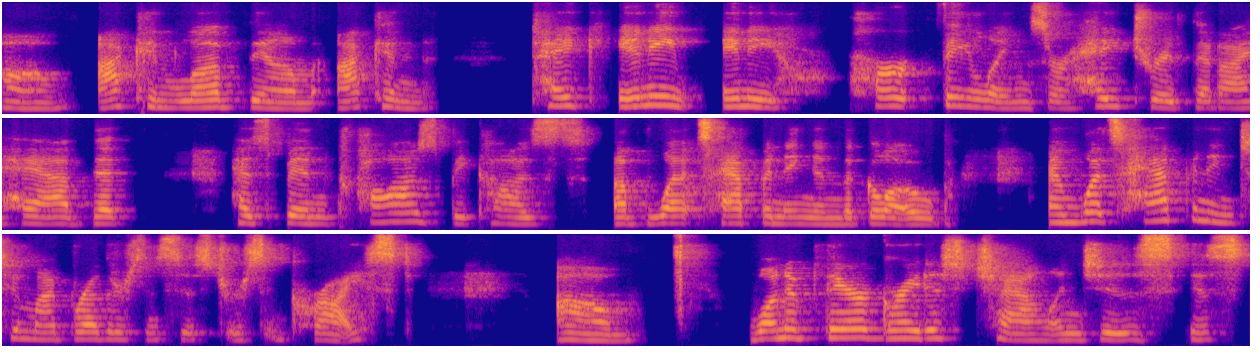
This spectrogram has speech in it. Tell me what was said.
Um, I can love them. I can take any any hurt feelings or hatred that I have that has been caused because of what's happening in the globe and what's happening to my brothers and sisters in Christ. Um, one of their greatest challenges is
